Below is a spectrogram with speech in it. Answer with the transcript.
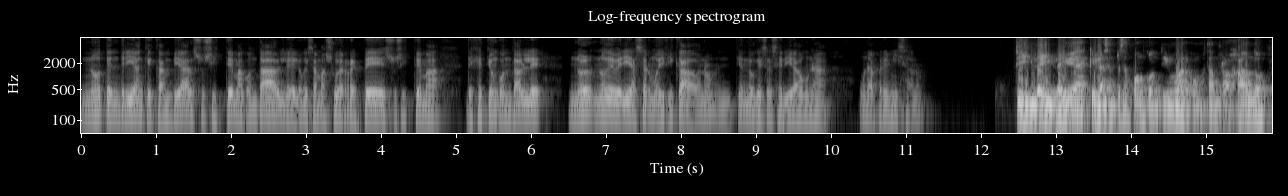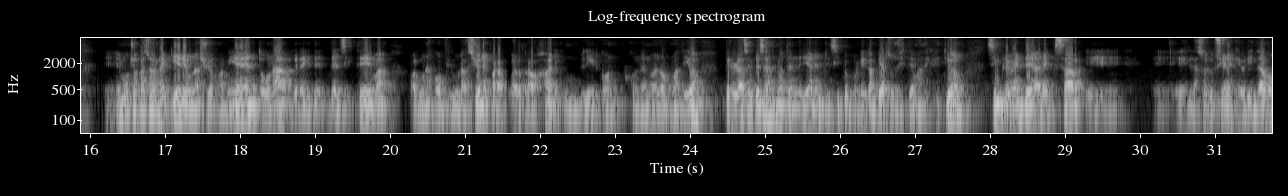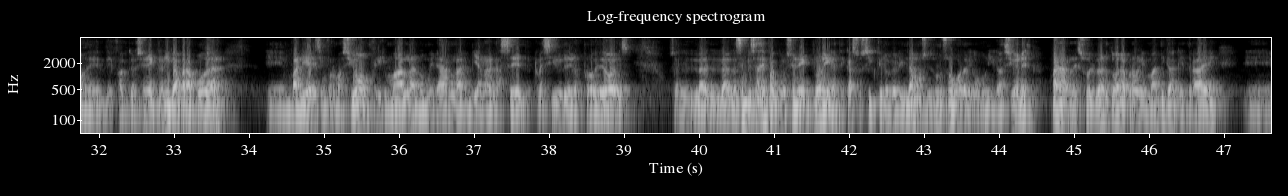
no tendrían que cambiar su sistema contable, lo que se llama su RP, su sistema de gestión contable, no, no debería ser modificado, ¿no? Entiendo que esa sería una, una premisa, ¿no? Sí, la, idea es que las empresas puedan continuar como están trabajando. En muchos casos requiere un ayornamiento, un upgrade del sistema o algunas configuraciones para poder trabajar y cumplir con, la nueva normativa, pero las empresas no tendrían en principio por qué cambiar sus sistemas de gestión, simplemente anexar eh, eh, las soluciones que brindamos de, facturación electrónica para poder eh, validar esa información, firmarla, numerarla, enviarla a la SED, recibir de los proveedores. Las empresas de facturación electrónica, en este caso SIGFE, lo que brindamos es un software de comunicaciones para resolver toda la problemática que trae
